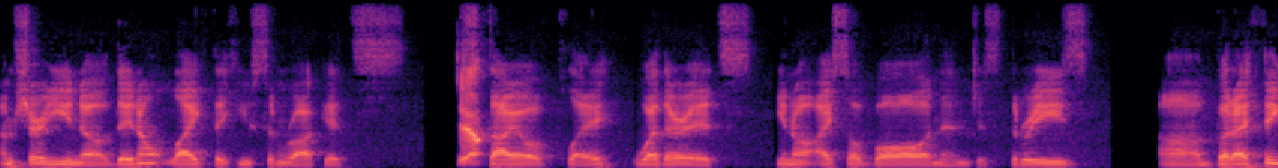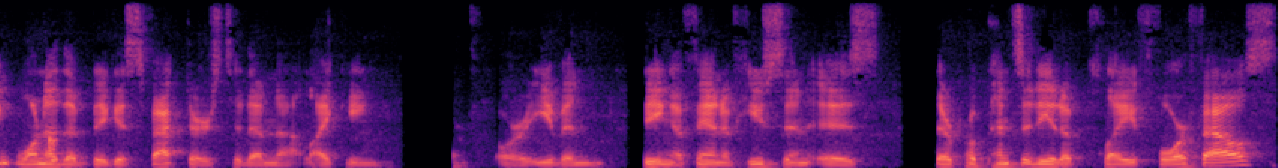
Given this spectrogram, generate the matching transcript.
I'm sure you know, they don't like the Houston Rockets yeah. style of play, whether it's you know iso ball and then just threes. Um, but I think one of the biggest factors to them not liking or, or even being a fan of Houston is their propensity to play four fouls,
